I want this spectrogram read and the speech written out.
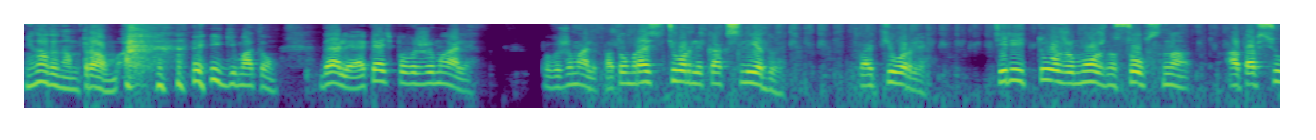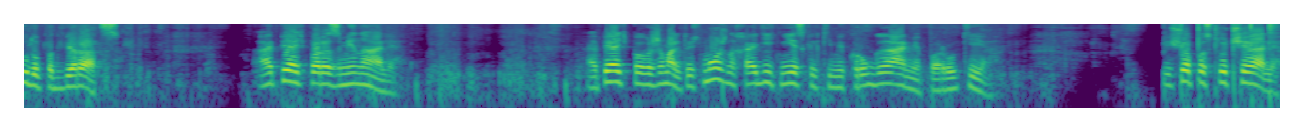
Не надо нам травм и гематом. Далее опять повыжимали. Повыжимали. Потом растерли как следует. Потерли. Тереть тоже можно, собственно, отовсюду подбираться. Опять поразминали. Опять повыжимали. То есть можно ходить несколькими кругами по руке. Еще постучали.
